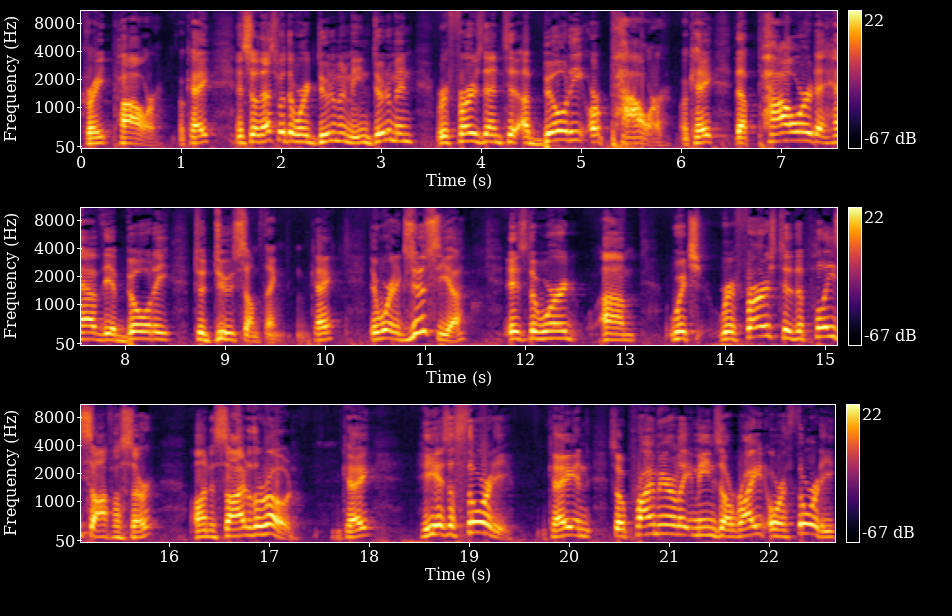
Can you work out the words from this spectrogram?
great power. Okay? And so that's what the word dunamin means. Dunamin refers then to ability or power. Okay? The power to have the ability to do something. Okay? The word exousia is the word um, which refers to the police officer on the side of the road. Okay? He has authority. Okay? And so primarily it means a right or authority,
